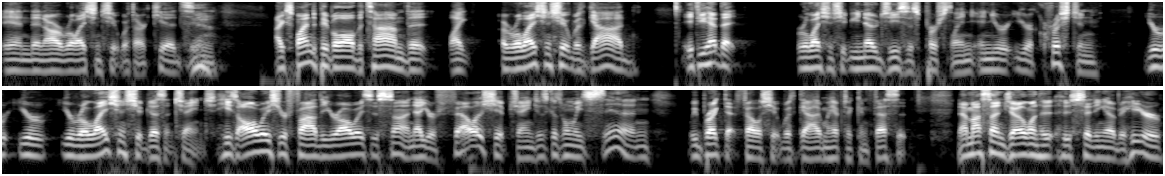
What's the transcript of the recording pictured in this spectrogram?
and then our relationship with our kids. Yeah. And I explain to people all the time that like a relationship with God, if you have that relationship, you know Jesus personally, and, and you're you're a Christian, your your your relationship doesn't change. He's always your father. You're always his son. Now your fellowship changes because when we sin, we break that fellowship with God, and we have to confess it. Now my son Jolin, who, who's sitting over here,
